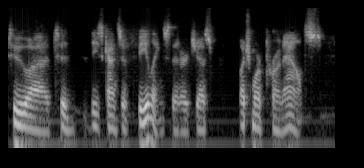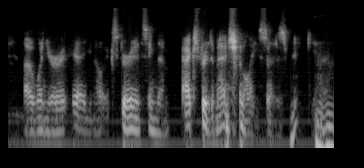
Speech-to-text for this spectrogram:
to uh, to these kinds of feelings that are just much more pronounced uh, when you're uh, you know experiencing them extra dimensionally, so to speak. You mm-hmm.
